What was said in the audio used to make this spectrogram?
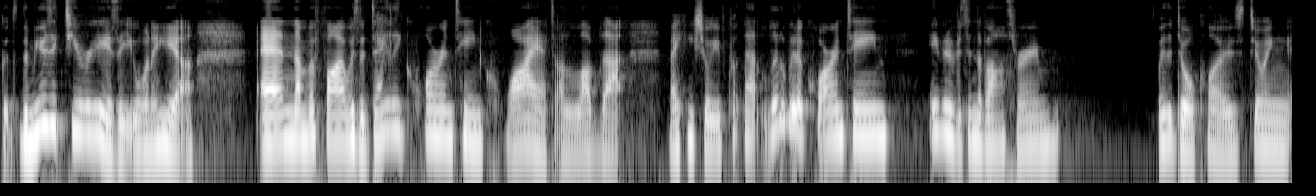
the music to your ears that you want to hear? And number five was a daily quarantine quiet. I love that. Making sure you've got that little bit of quarantine, even if it's in the bathroom with the door closed, doing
